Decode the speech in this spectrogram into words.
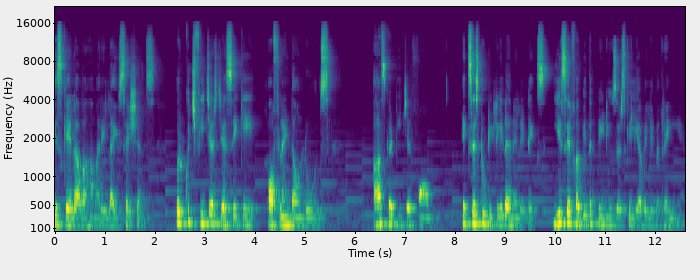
इसके अलावा हमारे लाइव सेशंस और कुछ फीचर्स जैसे कि ऑफलाइन डाउनलोड्स आस्क का teacher form एक्सेस टू डिटेल्ड एनालिटिक्स ये सिर्फ अभी तक पेड यूजर्स के लिए अवेलेबल रही हैं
